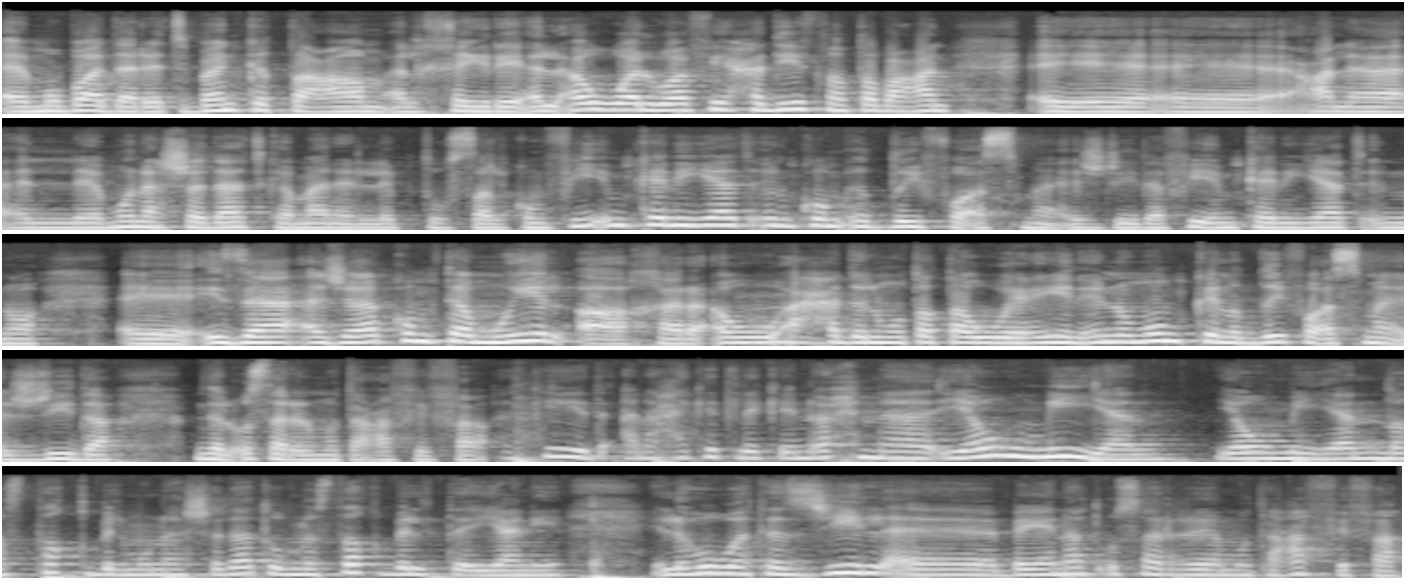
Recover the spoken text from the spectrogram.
آه، مبادرة بنك الطعام الخيري الأول وفي حديثنا طبعا على المناشدات كمان اللي بتوصلكم. في إمكانيات إنكم تضيفوا أسماء جديدة؟ في إمكانيات إنه إذا أجاكم تمويل آخر أو أحد المتطوعين إنه ممكن تضيفوا أسماء جديدة من الأسر المتعففة؟ أكيد. أنا حكيت لك إنه إحنا يوميا يوميا نستقبل مناشدات وبنستقبل يعني اللي هو تسجيل آه، بيانات أسر متعففة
